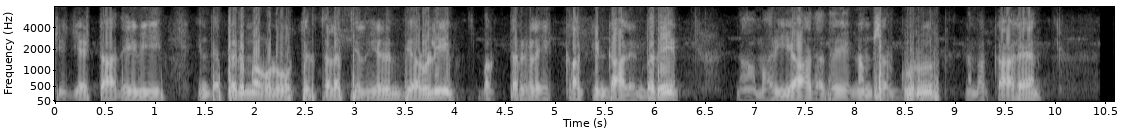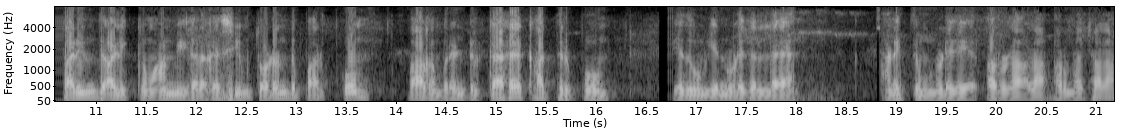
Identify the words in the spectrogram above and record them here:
ஸ்ரீ ஜேஷ்டா தேவி இந்த பெருமகளூர் திருத்தலத்தில் எழுந்து அருளி பக்தர்களை காக்கின்றாள் என்பதே நாம் அறியாதது. நம் சர்க்குரு நமக்காக பரிந்து அளிக்கும் ஆன்மீக ரகசியம் தொடர்ந்து பார்ப்போம். பாகம் ரெண்டிற்காக காத்திருப்போம். எதுவும் என்னுடையதல்ல. அனைத்தும் உன்னுடைய அருளாலா அருணாச்சாலா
